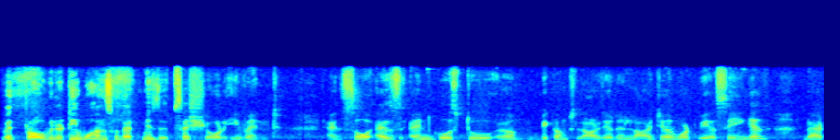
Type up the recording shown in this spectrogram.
with probability 1. So, that means it is a sure event and so as n goes to uh, becomes larger and larger what we are saying is that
